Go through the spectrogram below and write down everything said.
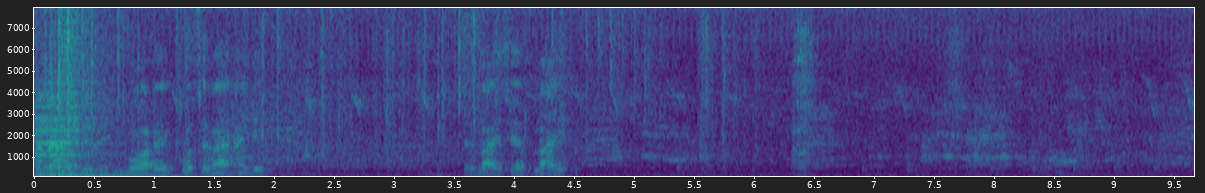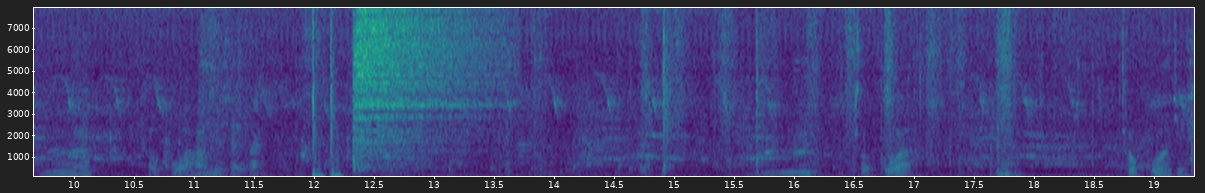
ษณาให้ด้วยสิบอได้โฆษณาใหายเด้ได้หลายเสียบหลายอืมเขาครัวห้องอยู่ใส่กัน อืมเขาครัวเขาครัวเฉยๆ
